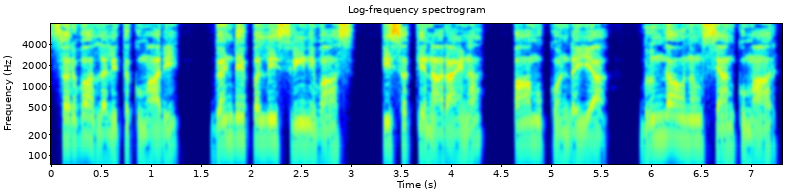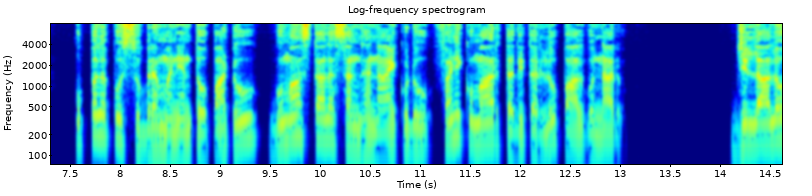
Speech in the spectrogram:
సర్వా లలితకుమారి గండేపల్లి శ్రీనివాస్ టి సత్యనారాయణ పాము కొండయ్య బృందావనం శ్యాంకుమార్ ఉప్పలపు సుబ్రహ్మణ్యంతో పాటు గుమాస్తాల సంఘ నాయకుడు ఫణికుమార్ తదితరులు పాల్గొన్నారు. జిల్లాలో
